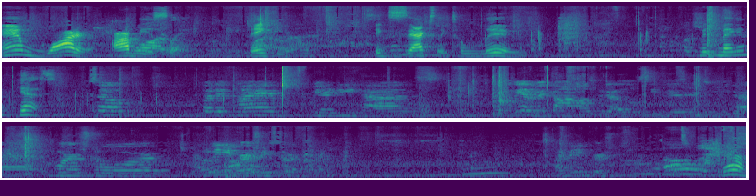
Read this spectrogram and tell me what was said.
and water. Obviously. Thank you. Exactly, to live. Miss Megan? Yes. So, but if my community has, we have a McDonald's, we got a Little Caesars, we got a corner store. What do we need a grocery store for? Why do we need a grocery store? Oh, Yeah.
